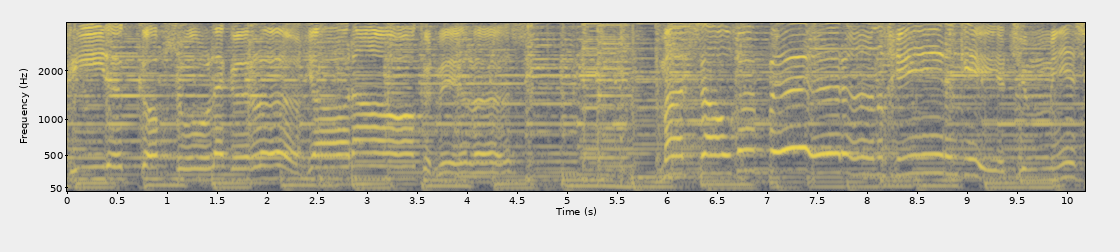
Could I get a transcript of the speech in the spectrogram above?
Die de kop zo lekker lucht, ja dan ook het weer. Maar het zal gebeuren keertje mis.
